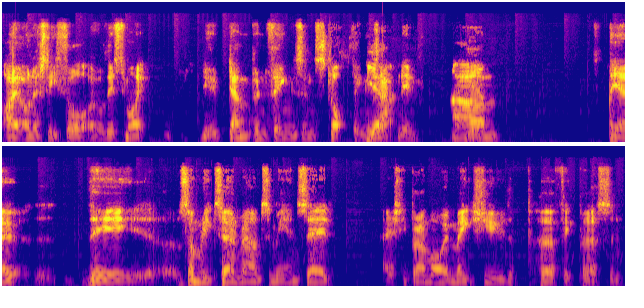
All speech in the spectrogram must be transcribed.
I honestly thought, oh, this might you know dampen things and stop things yeah. happening. Um, yeah. You know, the somebody turned around to me and said, "Actually, Bramwell, it makes you the perfect person."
